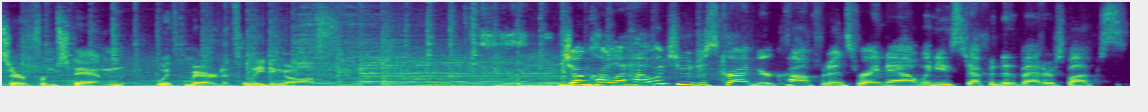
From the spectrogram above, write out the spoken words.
Sir from Stanton with Meredith leading off. Giancarlo, how would you describe your confidence right now when you step into the batter's box?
